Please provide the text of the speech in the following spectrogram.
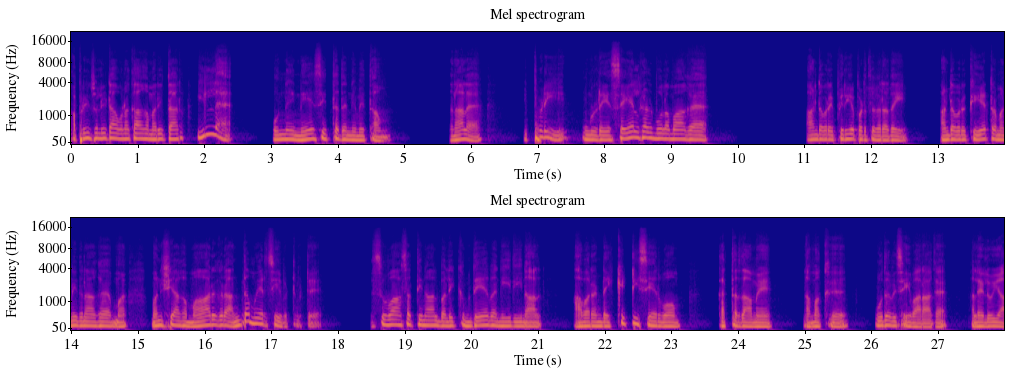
அப்படின்னு சொல்லிட்டா உனக்காக மறித்தார் இல்ல. உன்னை நேசித்ததன் நிமித்தம். அதனால இப்படி உங்களுடைய செயல்கள் மூலமாக ஆண்டவரை பிரியப்படுத்துகிறதை ஆண்டவருக்கு ஏற்ற மனிதனாக ம- மனுஷியாக மாறுகிற அந்த முயற்சியை விட்டுவிட்டு விசுவாசத்தினால் பலிக்கும் தேவ நீதியினால் அவரண்டை கிட்டி சேர்வோம். கர்த்தர்தாமே நமக்கு உதவி செய்வாராக. அல்லேலூயா.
